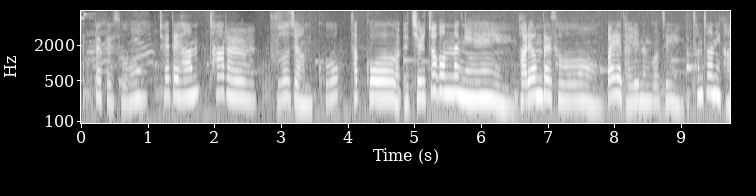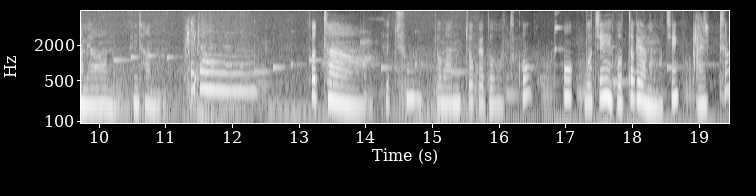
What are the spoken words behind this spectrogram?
택배 배송. 최대한 차를 부수지 않고 자꾸 질주 본능이 발현돼서 빨리 달리는 거지. 천천히 가면 괜찮아. 짜잔. 도착 대충 좀 안쪽에 넣어두고 어 뭐지? 이거 어떻게 하는 거지? 알트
